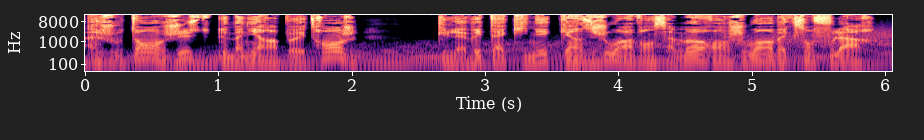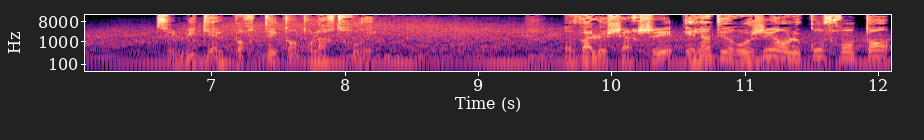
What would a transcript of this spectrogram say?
ajoutant juste de manière un peu étrange qu'il l'avait taquiné 15 jours avant sa mort en jouant avec son foulard, celui qu'elle portait quand on l'a retrouvé. On va le chercher et l'interroger en le confrontant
